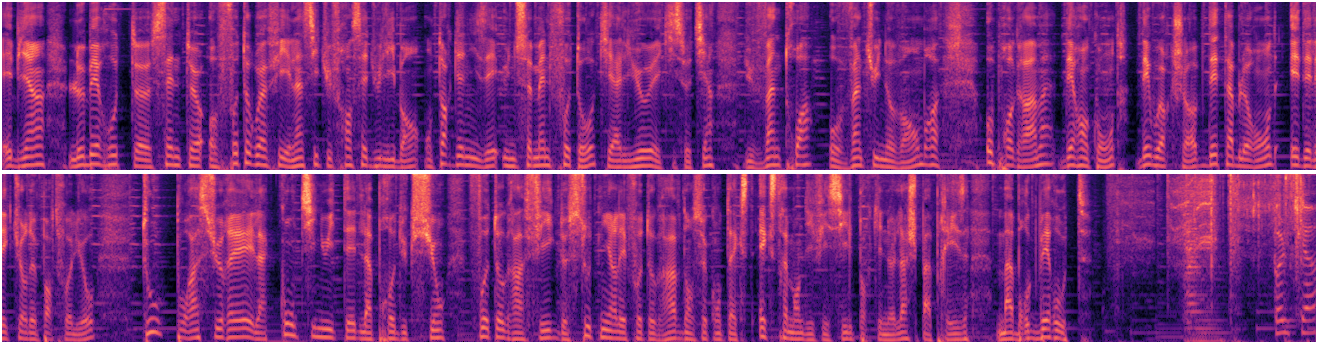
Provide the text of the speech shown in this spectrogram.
eh bien, le Beyrouth Center of Photography et l'Institut français du Liban ont organisé une semaine photo qui a lieu et qui se tient du 23 au 28 novembre. Au programme, des rencontres, des workshops, des tables rondes et des lectures de portfolio. Tout pour assurer la continuité de la production photographique, de soutenir les photographes dans ce contexte extrêmement difficile pour qu'ils ne lâchent pas prise. Mabrouk Beyrouth. Polka.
